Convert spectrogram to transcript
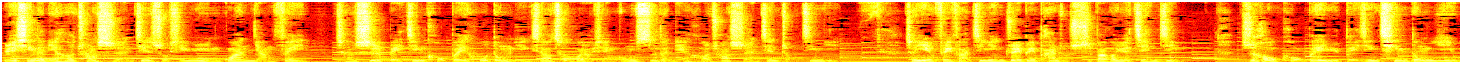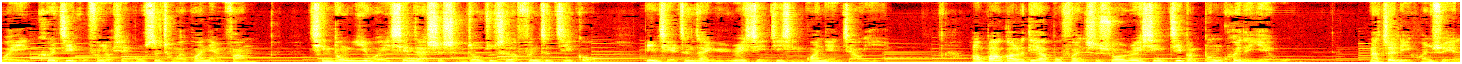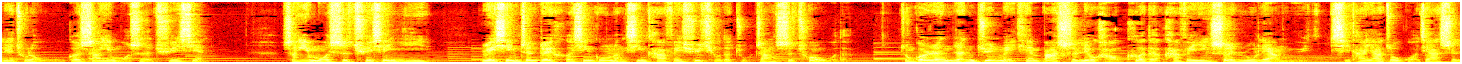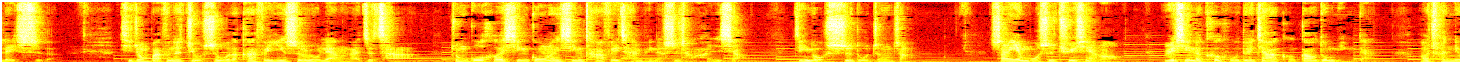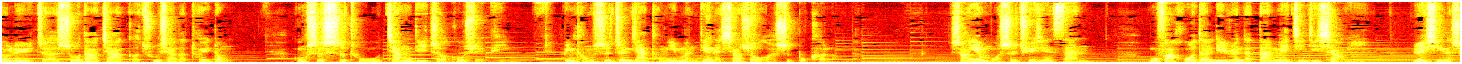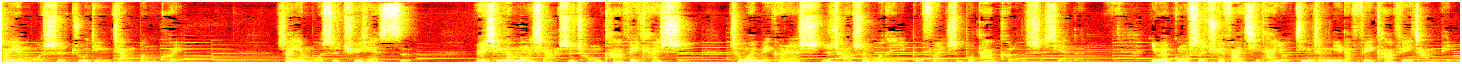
瑞幸的联合创始人兼首席运营官杨飞，曾是北京口碑互动营销策划有限公司的联合创始人兼总经理，曾因非法经营罪被判处十八个月监禁。之后，口碑与北京轻动易维科技股份有限公司成为关联方。轻动易维现在是神州注册的分支机构，并且正在与瑞幸进行关联交易。而报告的第二部分是说瑞幸基本崩溃的业务。那这里浑水列出了五个商业模式的缺陷。商业模式缺陷一：瑞幸针对核心功能性咖啡需求的主张是错误的。中国人人均每天八十六毫克的咖啡因摄入量与其他亚洲国家是类似的，其中百分之九十五的咖啡因摄入量来自茶。中国核心功能性咖啡产品的市场很小，仅有适度增长。商业模式缺陷二：瑞幸的客户对价格高度敏感，而存留率则受到价格促销的推动。公司试图降低折扣水平，并同时增加同一门店的销售额是不可能的。商业模式缺陷三：无法获得利润的单位经济效益，瑞幸的商业模式注定将崩溃。商业模式缺陷四：瑞幸的梦想是从咖啡开始。成为每个人日常生活的一部分是不大可能实现的，因为公司缺乏其他有竞争力的非咖啡产品。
